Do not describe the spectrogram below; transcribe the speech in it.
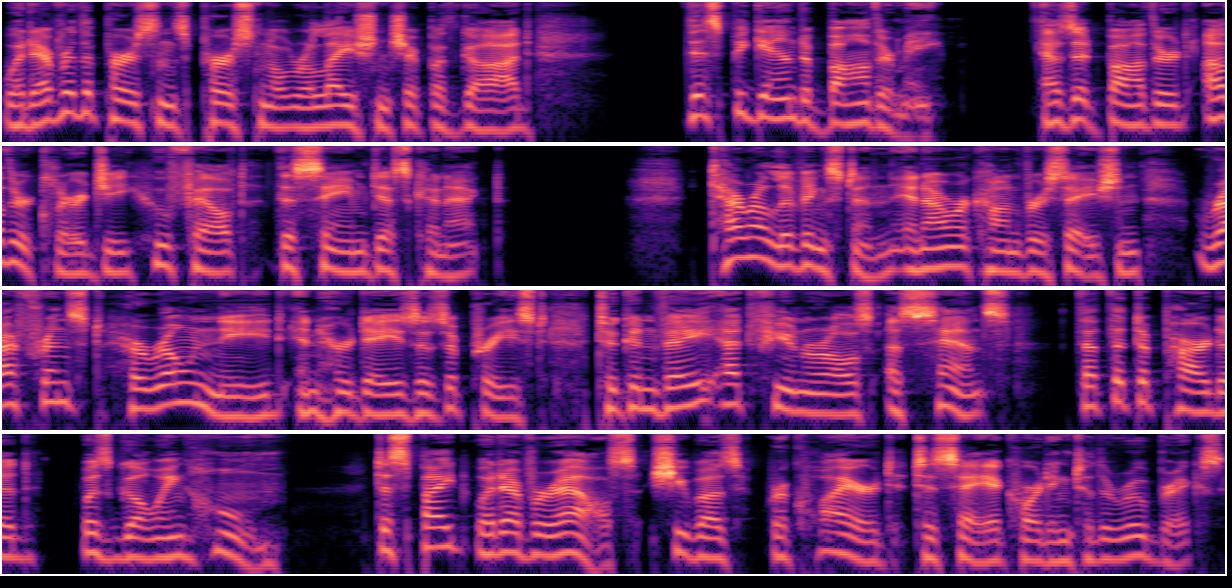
whatever the person's personal relationship with God, this began to bother me as it bothered other clergy who felt the same disconnect. Tara Livingston, in our conversation, referenced her own need in her days as a priest to convey at funerals a sense that the departed was going home, despite whatever else she was required to say according to the rubrics.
